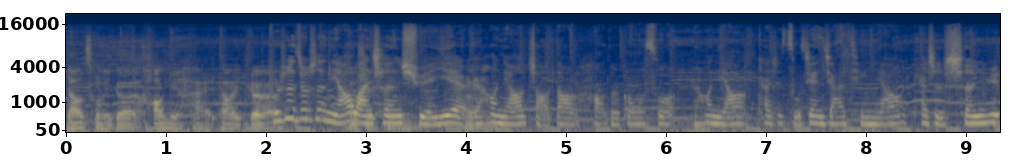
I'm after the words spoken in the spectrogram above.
要从一个好女孩到一个不是，就是你要完成学业，然后你要找到好的工作，然后你要开始组建家庭，你要开始生育。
